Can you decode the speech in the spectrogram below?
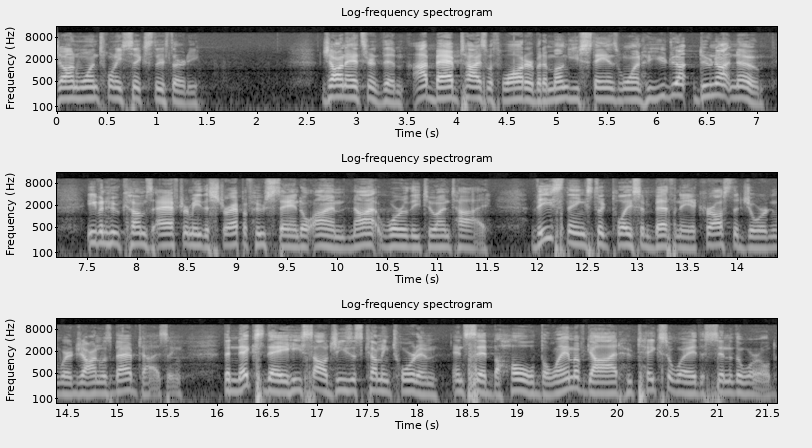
John 1 26 through 30. John answered them, I baptize with water, but among you stands one who you do not know, even who comes after me, the strap of whose sandal I am not worthy to untie. These things took place in Bethany across the Jordan where John was baptizing. The next day he saw Jesus coming toward him and said, Behold, the Lamb of God who takes away the sin of the world.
